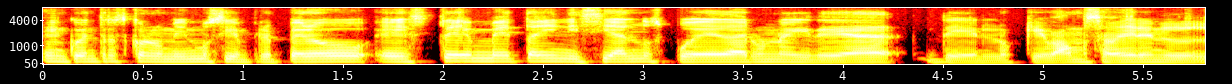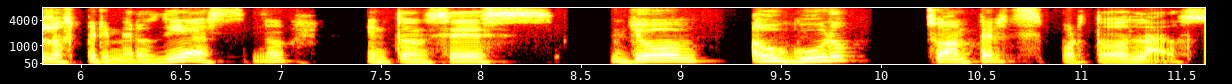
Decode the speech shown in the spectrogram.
encuentras con lo mismo siempre, pero este meta inicial nos puede dar una idea de lo que vamos a ver en los primeros días, ¿no? Entonces, yo auguro Swamperts por todos lados.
